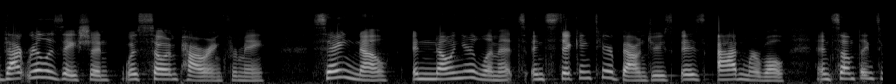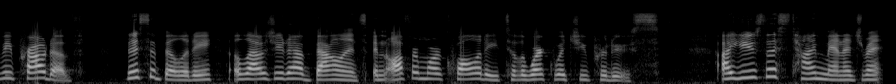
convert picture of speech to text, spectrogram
That realization was so empowering for me. Saying no and knowing your limits and sticking to your boundaries is admirable and something to be proud of. This ability allows you to have balance and offer more quality to the work which you produce. I use this time management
